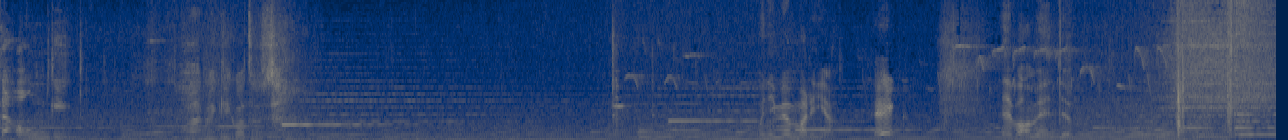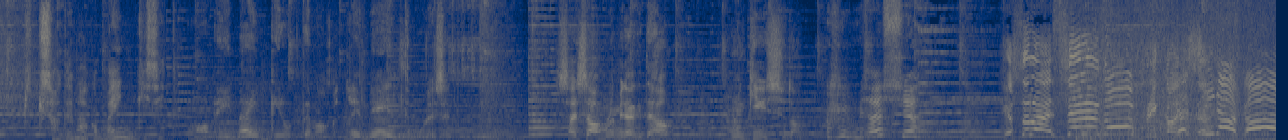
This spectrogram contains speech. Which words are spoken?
ta ongi. olemegi kodus. mu nimi on Maria. Eik. ebameeldiv. miks sa temaga mängisid? ma ei mänginud temaga, ta ei meeldi mulle lihtsalt. sa ei saa mulle midagi teha. mul on kivis süda. mis asja? kas sa lähed sellega Aafrikasse? ja sina ka!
